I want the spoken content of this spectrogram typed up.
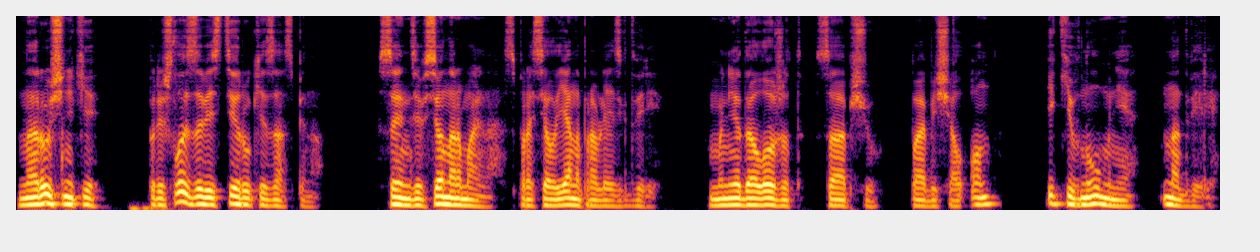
«Наручники». Пришлось завести руки за спину. «Сэнди, все нормально?» — спросил я, направляясь к двери. «Мне доложат, сообщу», — пообещал он и кивнул мне на двери.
